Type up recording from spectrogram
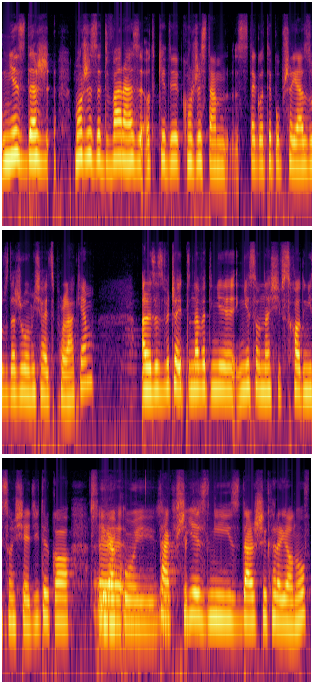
nie zdarzy, może ze dwa razy od kiedy korzystam z tego typu przejazdów zdarzyło mi się jechać z Polakiem, ale zazwyczaj to nawet nie, nie są nasi wschodni sąsiedzi, tylko Z e, Iraku i... z tak, przyjezdni z dalszych rejonów.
